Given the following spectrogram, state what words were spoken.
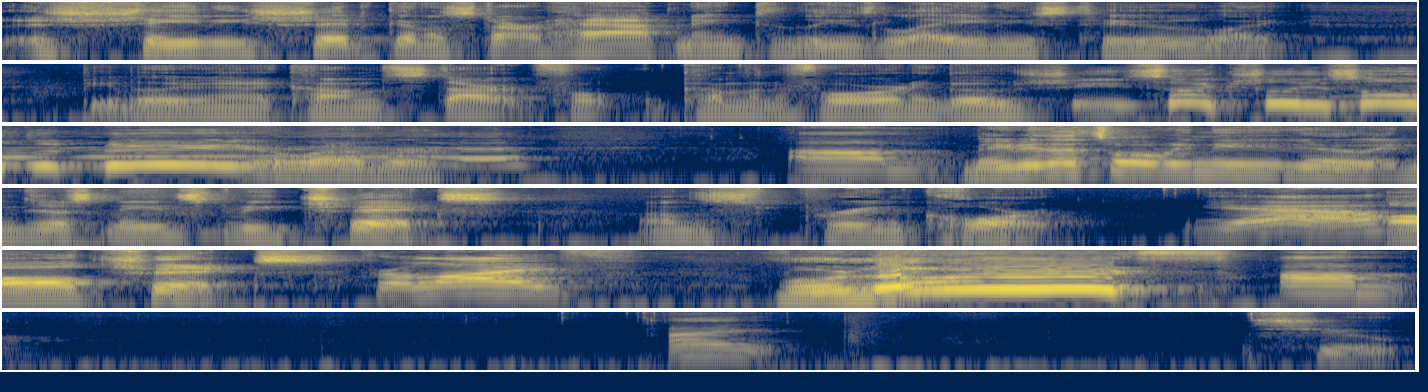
is shady shit going to start happening to these ladies too? Like people are going to come start fo- coming forward and go, she sexually assaulted me or whatever. Um, maybe that's what we need to do. It just needs to be chicks on the Supreme Court. Yeah, All chicks for life. for life. Um, I shoot.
